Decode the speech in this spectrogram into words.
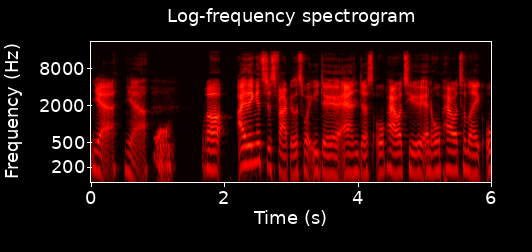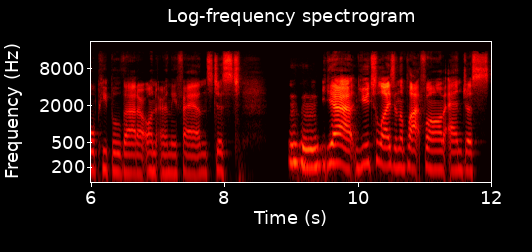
Yeah, yeah. Yeah. Well, I think it's just fabulous what you do, and just all power to you, and all power to like all people that are on OnlyFans. Just hmm yeah, utilizing the platform and just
